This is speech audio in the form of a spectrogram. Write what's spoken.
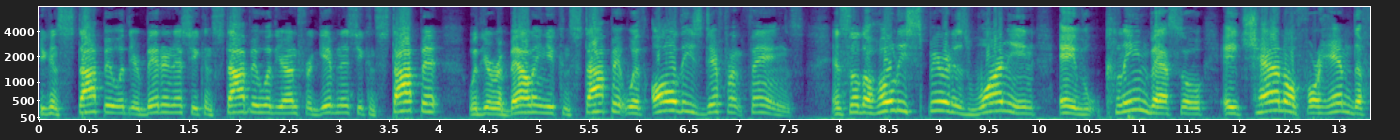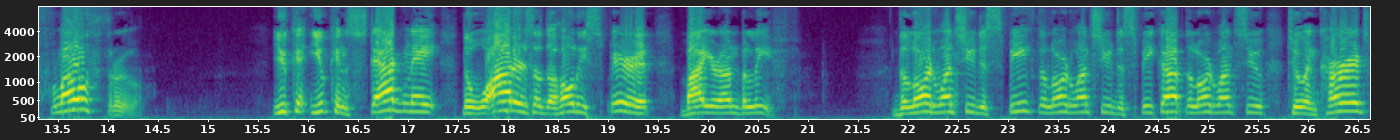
You can stop it with your bitterness. You can stop it with your unforgiveness. You can stop it with your rebelling. You can stop it with all these different things. And so the Holy Spirit is wanting a clean vessel, a channel for Him to flow through. You can, you can stagnate the waters of the Holy Spirit by your unbelief. The Lord wants you to speak. The Lord wants you to speak up. The Lord wants you to encourage.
